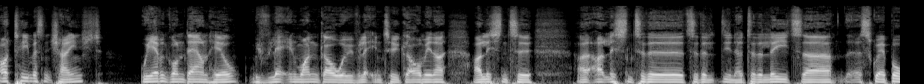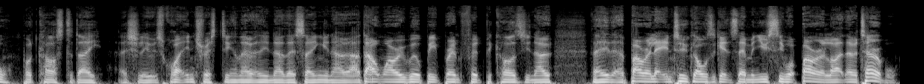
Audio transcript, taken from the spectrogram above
our team hasn't changed we haven't gone downhill. We've let in one goal we've let in two goals. I mean, I, I listened to I, I listened to the to the you know to the Leeds uh, Square Ball podcast today. Actually, it was quite interesting, and they you know they're saying you know uh, don't worry, we'll beat Brentford because you know they, they Boro let in two goals against them, and you see what Boro like. They were terrible.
